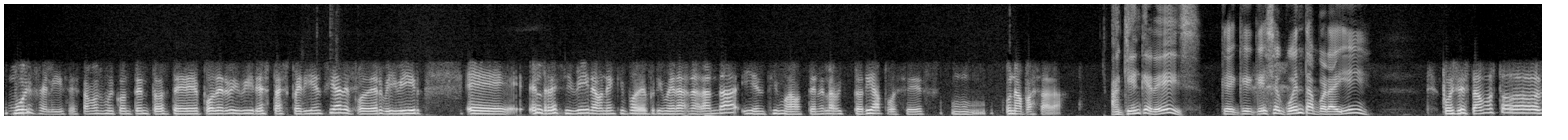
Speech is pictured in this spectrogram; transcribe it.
Muy feliz, estamos muy contentos de poder vivir esta experiencia, de poder vivir eh, el recibir a un equipo de primera en Aranda y encima obtener la victoria, pues es mm, una pasada. ¿A quién queréis? ¿Qué, qué, qué se cuenta por allí? Pues estamos todos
